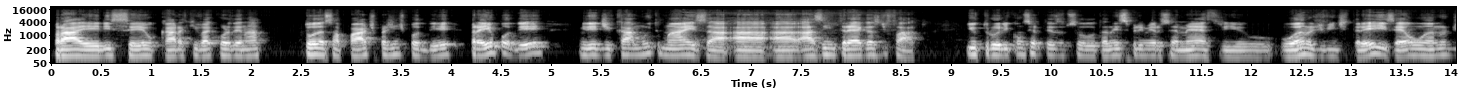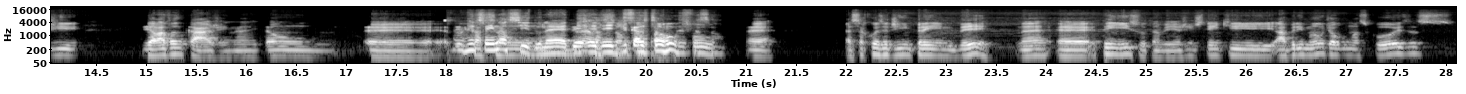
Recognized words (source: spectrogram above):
para ele ser o cara que vai coordenar toda essa parte para a gente poder, para eu poder me dedicar muito mais às entregas de fato. E o Trulli, com certeza absoluta, nesse primeiro semestre, o, o ano de 23 é um ano de, de alavancagem, né? Então, é, é um recém-nascido, né? De- é dedicação full. É, essa coisa de empreender, né? é, tem isso também. A gente tem que abrir mão de algumas coisas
